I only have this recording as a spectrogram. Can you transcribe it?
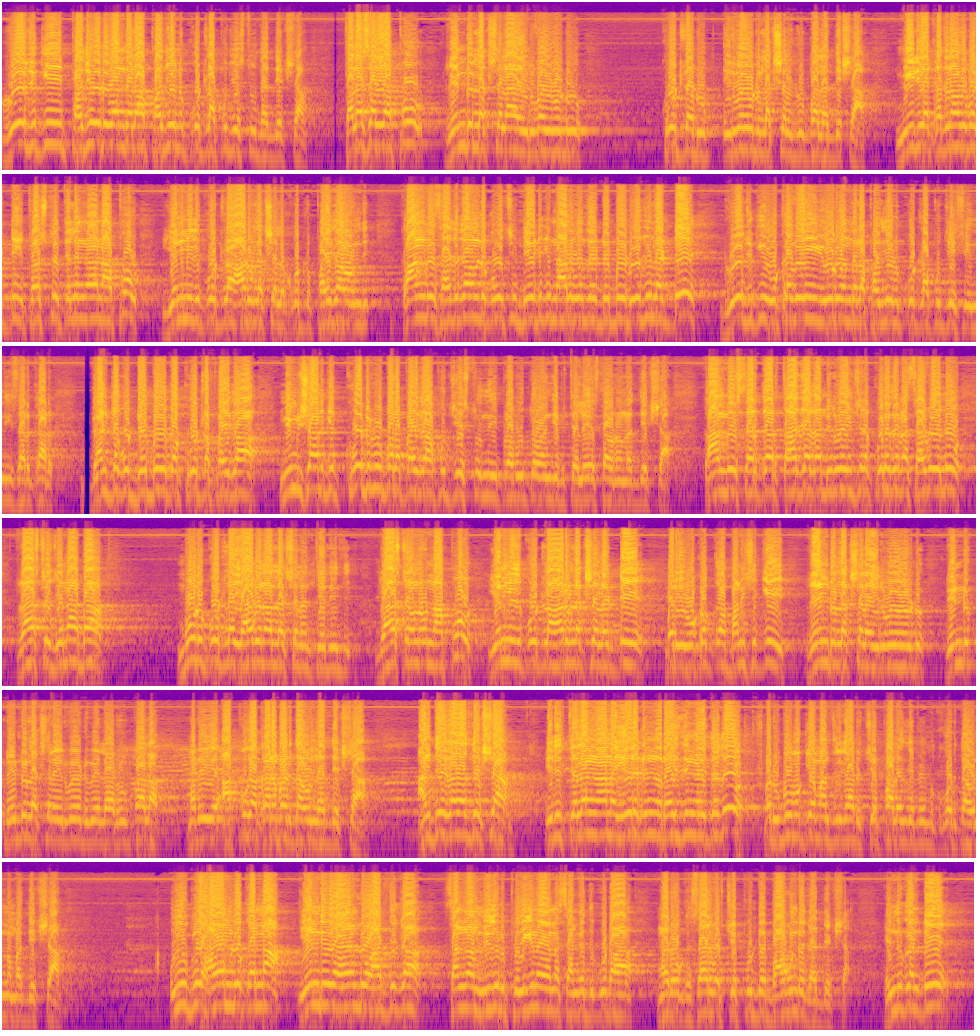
రోజుకి పదిహేడు వందల పదిహేను కోట్ల అప్పు చేస్తుంది అధ్యక్ష. తలసరి అప్పు రెండు లక్షల ఇరవై ఏడు కోట్ల రూ ఇరవై ఏడు లక్షల రూపాయల అధ్యక్ష. మీడియా కథనాలు బట్టి ప్రస్తుత తెలంగాణ అప్పు ఎనిమిది కోట్ల ఆరు లక్షల కోట్లు పైగా ఉంది. కాంగ్రెస్ అధికారంలోకి వచ్చి నేటికి నాలుగు వందల డెబ్బై రోజులు అంటే రోజుకి ఒక వెయ్యి ఏడు వందల పదిహేను కోట్ల అప్పు చేసింది సర్కార్. గంటకు డెబ్బై ఒక కోట్ల పైగా నిమిషానికి కోటి రూపాయల పైగా అప్పు చేస్తుంది ప్రభుత్వం అని చెప్పి తెలియజేస్తా ఉన్నాను అధ్యక్ష. కాంగ్రెస్ సర్కార్ తాజాగా నిర్వహించిన కులగన సర్వేలో రాష్ట్ర జనాభా మూడు కోట్ల యాభై నాలుగు లక్షలని తేలింది. రాష్ట్రంలో ఉన్న అప్పు ఎనిమిది కోట్ల ఆరు లక్షలు అంటే మరి ఒక్కొక్క మనిషికి రెండు లక్షల ఇరవై ఏడు రెండు రెండు లక్షల ఇరవై ఏడు వేల రూపాయల మరి అప్పుగా కనబడతా ఉంది అధ్యక్ష. అంతేకాదు అధ్యక్ష ఇది తెలంగాణ ఏ రకంగా రైజింగ్ అవుతుందో మరి ఉప ముఖ్యమంత్రి గారు చెప్పాలని చెప్పి కోరుతా ఉన్నాం అధ్యక్ష. యూపీ హయాంలో కన్నా ఎన్డీఏ హయాంలో ఆర్థిక సంఘం నిధులు పెరిగినాయన్న సంగతి కూడా మరొకసారి వారు చెప్పుంటే బాగుండేది అధ్యక్ష. ఎందుకంటే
